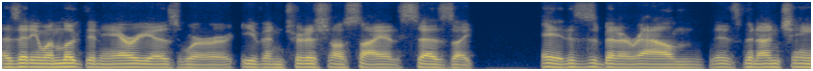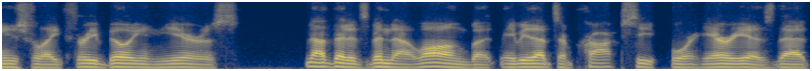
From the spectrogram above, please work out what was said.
has anyone looked in areas where even traditional science says like, hey, this has been around, it's been unchanged for like three billion years. Not that it's been that long, but maybe that's a proxy for areas that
